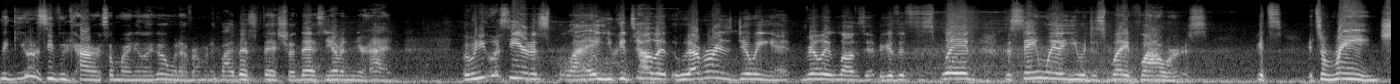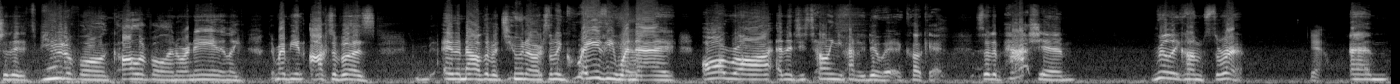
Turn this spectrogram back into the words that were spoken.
like you go to seafood counter somewhere, and you're like, oh, whatever, I'm gonna buy this fish or this. You have it in your head. But when you go see your display, you can tell that whoever is doing it really loves it because it's displayed the same way that you would display flowers. It's it's arranged so that it's beautiful and colorful and ornate, and like there might be an octopus in the mouth of a tuna or something crazy one Yeah. day, all raw, and then she's telling you how to do it and cook it. So the passion really comes through. Yeah. And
